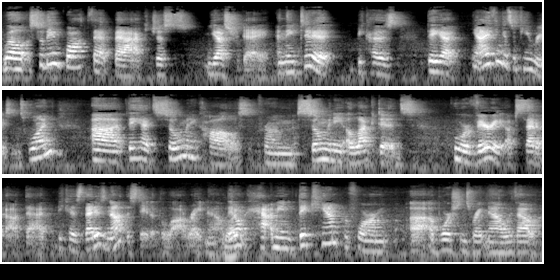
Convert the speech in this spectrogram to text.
Well, so they walked that back just yesterday, and they did it because they got, yeah, I think it's a few reasons. One, uh, they had so many calls from so many electeds who were very upset about that because that is not the state of the law right now. Right. They don't have, I mean, they can perform uh, abortions right now without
